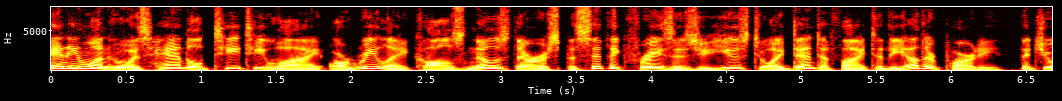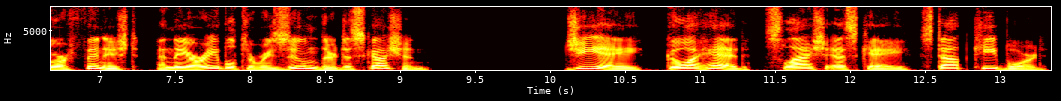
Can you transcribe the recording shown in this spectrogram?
Anyone who has handled TTY or relay calls knows there are specific phrases you use to identify to the other party that you are finished and they are able to resume their discussion. GA, go ahead, slash SK, stop keyboard.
